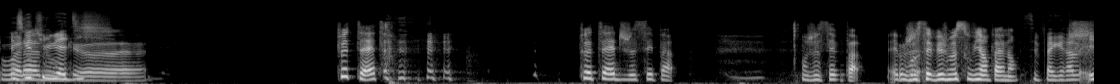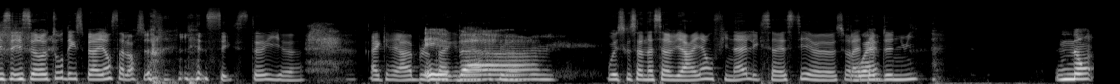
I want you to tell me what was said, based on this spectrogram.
que tu lui as dit Peut-être. Peut-être, je sais pas. Je sais pas. Et Je sais, mais je me souviens pas, non. C'est pas grave. Et ces et ces retours d'expérience alors sur les sextoys euh, agréables, Et pas agréables bah, Ou est-ce que ça n'a servi à rien au final et que c'est resté euh, sur la Ouais. table de nuit? Non,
